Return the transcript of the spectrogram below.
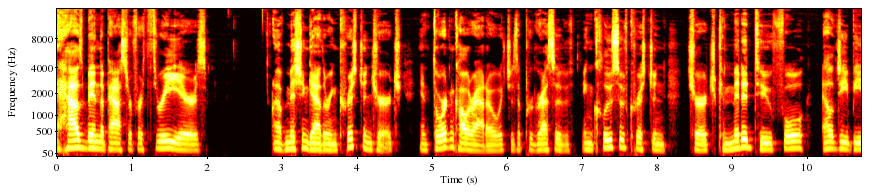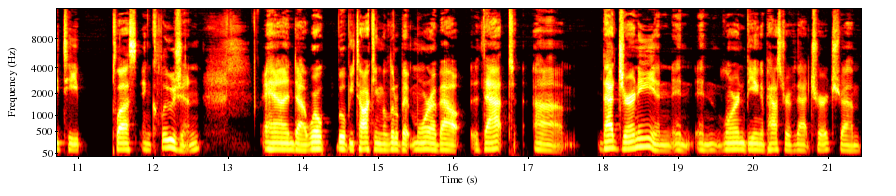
has been the pastor for three years of Mission Gathering Christian Church in Thornton, Colorado, which is a progressive, inclusive Christian church committed to full LGBT plus inclusion. And uh, we'll we'll be talking a little bit more about that um, that journey and, and and Loren being a pastor of that church. Um,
